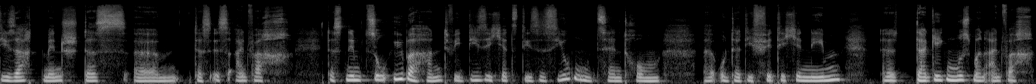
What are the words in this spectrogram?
die sagt, Mensch, das, ähm, das ist einfach, das nimmt so überhand, wie die sich jetzt dieses Jugendzentrum äh, unter die Fittiche nehmen. Äh, dagegen muss man einfach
